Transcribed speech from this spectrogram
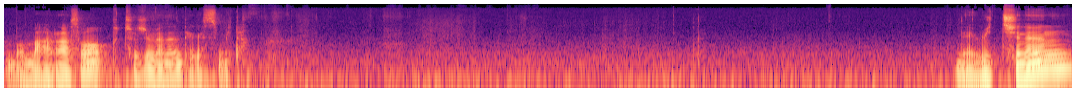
한번 말아서 붙여주면 되겠습니다. 네, 위치는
